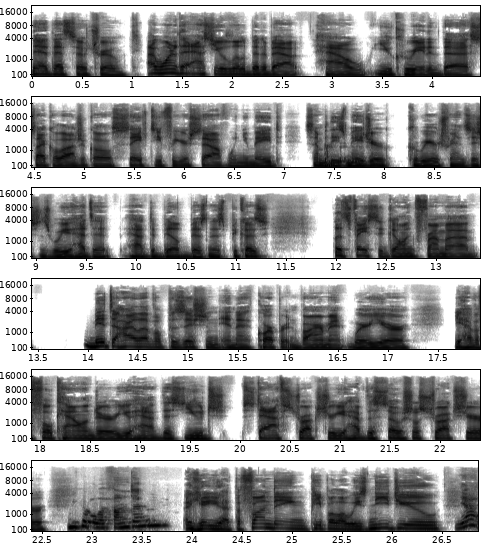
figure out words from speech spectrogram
Yeah, that's so true. I wanted to ask you a little bit about how you created the psychological safety for yourself when you made some of these mm-hmm. major career transitions where you had to had to build business because let's face it going from a mid to high level position in a corporate environment where you're you have a full calendar, you have this huge staff structure, you have the social structure. You got all the funding. You, you got the funding. People always need you. Yeah.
